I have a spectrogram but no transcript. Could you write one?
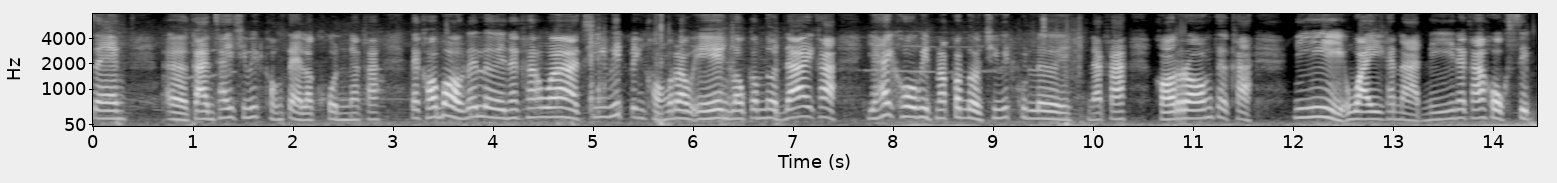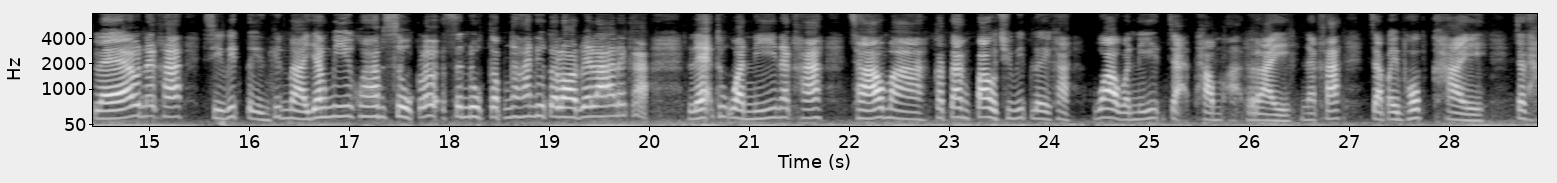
แซง การใช้ชีวิตของแต่ละคนนะคะ แต่เขาบอกได้เลยนะคะว่าชีวิตเป็นของเราเองเรากำหนดได้ค่ะ อย่าให้โควิดมากำหนดชีวิตคุณเลยนะคะ ขอร้องเถอะค่ะ นี่วัยขนาดนี้นะคะ 60 แล้วนะคะ ชีวิตตื่นขึ้นมายังมีความสุขและสนุกกับงานอยู่ตลอดเวลาเลยค่ะ และทุกวันนี้นะคะ เช้ามาก็ตั้งเป้าชีวิตเลยค่ะ ว่าวันนี้จะทำอะไรนะคะ จะไปพบใคร จะท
